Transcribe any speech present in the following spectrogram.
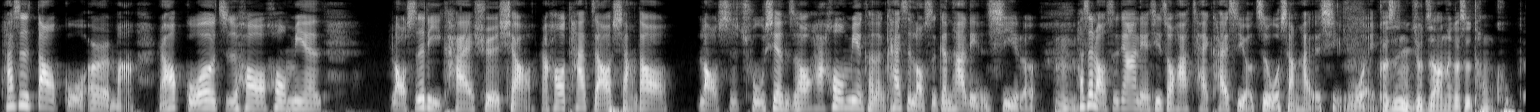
他是到国二嘛，然后国二之后，后面老师离开学校，然后他只要想到。老师出现之后，他后面可能开始老师跟他联系了。嗯，他是老师跟他联系之后，他才开始有自我伤害的行为。可是你就知道那个是痛苦的，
